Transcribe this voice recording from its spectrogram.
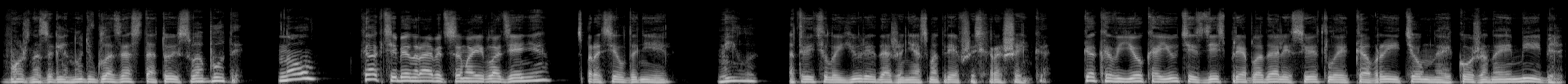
можно заглянуть в глаза статуи свободы. «Ну, как тебе нравятся мои владения?» — спросил Даниэль. «Мило», — ответила Юлия, даже не осмотревшись хорошенько. Как и в ее каюте, здесь преобладали светлые ковры и темная кожаная мебель,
